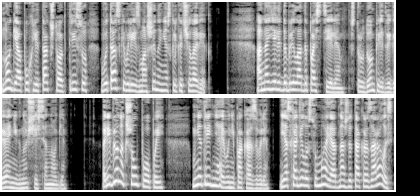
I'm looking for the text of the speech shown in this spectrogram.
Ноги опухли так, что актрису вытаскивали из машины несколько человек. Она еле добрела до постели, с трудом передвигая негнущиеся ноги. Ребенок шел попой. Мне три дня его не показывали. Я сходила с ума и однажды так разоралась,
